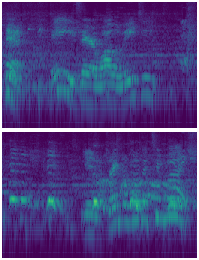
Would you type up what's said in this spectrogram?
Ease there, Waluigi. You drank a little bit too much.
